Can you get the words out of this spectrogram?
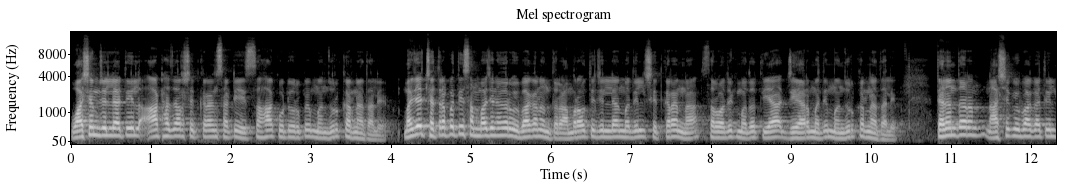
वाशिम जिल्ह्यातील आठ हजार शेतकऱ्यांसाठी सहा कोटी रुपये मंजूर करण्यात आले. म्हणजे छत्रपती संभाजीनगर विभागानंतर अमरावती जिल्ह्यांमधील शेतकऱ्यांना सर्वाधिक मदत या जे आरमध्ये मंजूर करण्यात आली. त्यानंतर नाशिक विभागातील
